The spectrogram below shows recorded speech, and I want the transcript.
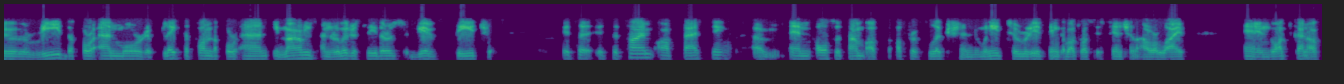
to read the Quran more, reflect upon the Quran. Imams and religious leaders give speeches. It's a it's a time of fasting um, and also time of, of reflection. We need to really think about what's essential in our life and what kind of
